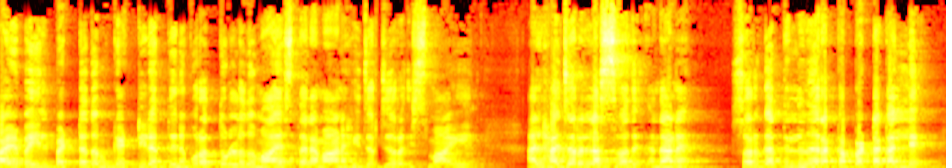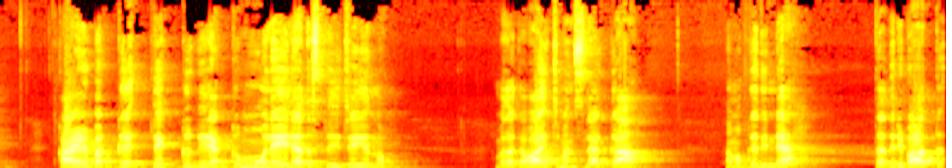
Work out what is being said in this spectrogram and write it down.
കഴബയിൽ പെട്ടതും കെട്ടിടത്തിന് പുറത്തുള്ളതുമായ സ്ഥലമാണ് ഹിജർ ഇസ്മായിൽ. അൽ ഹജർ അൽ അസ്വദ് എന്താണ്? സ്വർഗത്തിൽ നിന്ന് ഇറക്കപ്പെട്ട കല്ല്. കഴബക്ക് തെക്ക് കിഴക്ക് മൂലയിൽ അത് സ്ഥിതി ചെയ്യുന്നു. അതൊക്കെ വായിച്ച് മനസ്സിലാക്കുക. നമുക്ക് ഇതിന്റെ തദ്രിബാത്ത്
